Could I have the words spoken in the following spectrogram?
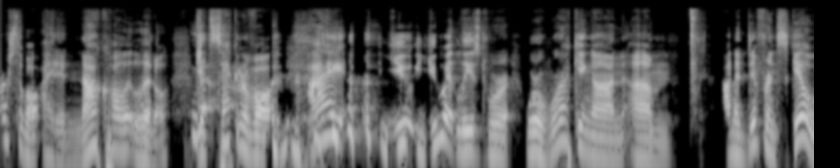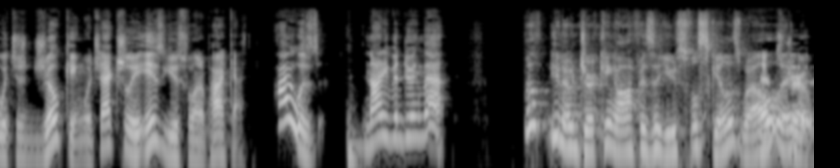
First of all, I did not call it little. Yeah. Second of all, I, you, you at least were were working on um on a different scale, which is joking, which actually is useful in a podcast. I was not even doing that. Well, you know, jerking off is a useful skill as well. That's true.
